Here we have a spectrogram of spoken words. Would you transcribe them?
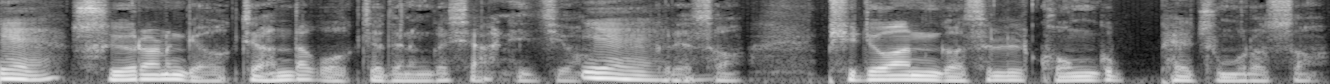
예. 수요라는 게 억제한다고 억제되는 것이 아니지요. 예. 그래서 필요한 것을 공급해 줌으로써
